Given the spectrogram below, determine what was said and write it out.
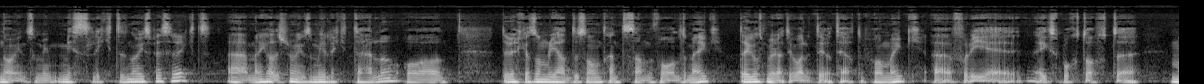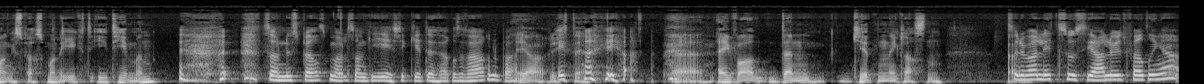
noen som jeg mislikte noe spesifikt, eh, men jeg hadde ikke noen som jeg likte heller, og det virka som de hadde sånn omtrent samme forhold til meg. Det er godt mulig at de var litt irriterte på meg, eh, fordi jeg, jeg spurte ofte mange spørsmål gikk i timen. Sånne spørsmål som de ikke gidder å høre svarene på? Ja, riktig. ja. Eh, Jeg var den kiden i klassen. Så det var litt sosiale utfordringer,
